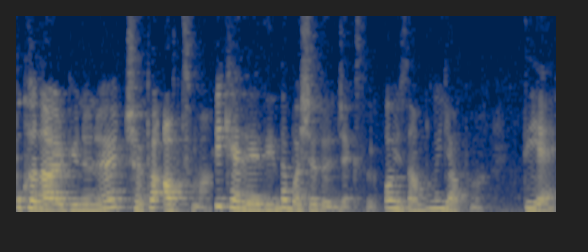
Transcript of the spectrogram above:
Bu kadar gününü çöpe atma. Bir kere yediğinde başa döneceksin. O yüzden bunu yapma diye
